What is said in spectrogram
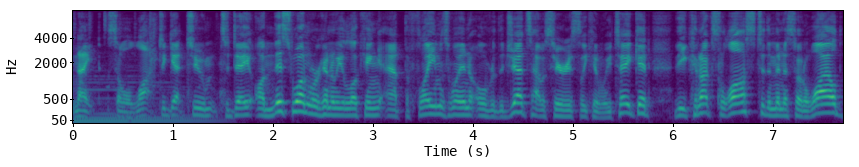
night. So, a lot to get to today. On this one, we're going to be looking at the Flames win over the Jets. How seriously can we take it? The Canucks loss to the Minnesota Wild.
